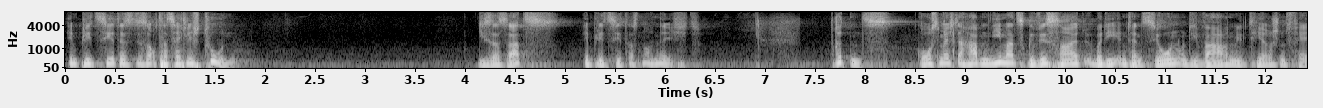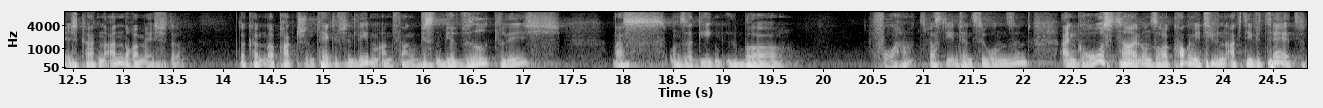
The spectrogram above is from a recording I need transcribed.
impliziert, dass sie das auch tatsächlich tun. Dieser Satz impliziert das noch nicht. Drittens, Großmächte haben niemals Gewissheit über die Intentionen und die wahren militärischen Fähigkeiten anderer Mächte. Da könnten wir praktisch im täglichen Leben anfangen. Wissen wir wirklich, was unser Gegenüber vorhat, was die Intentionen sind? Ein Großteil unserer kognitiven Aktivität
